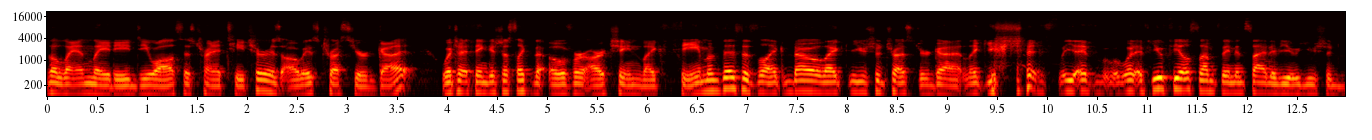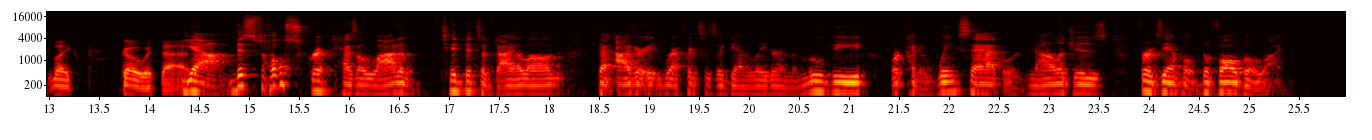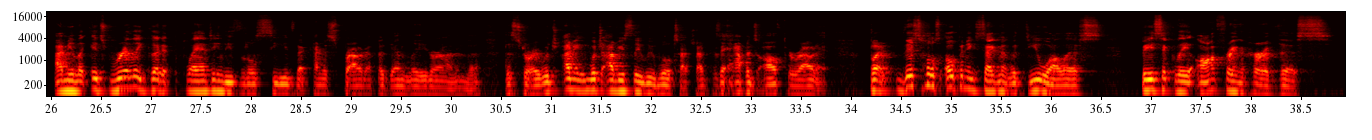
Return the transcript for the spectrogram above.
the landlady Dee Wallace is trying to teach her is always trust your gut, which I think is just like the overarching like theme of this is like no, like you should trust your gut. Like you should if if you feel something inside of you, you should like go with that. Yeah, this whole script has a lot of tidbits of dialogue that either it references again later in the movie or kind of winks at or acknowledges. For example, the Volvo line. I mean, like it's really good at planting these little seeds that kind of sprout up again later on in the the story. Which I mean, which obviously we will touch on because it happens all throughout it. But this whole opening segment with Dee Wallace basically offering her this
